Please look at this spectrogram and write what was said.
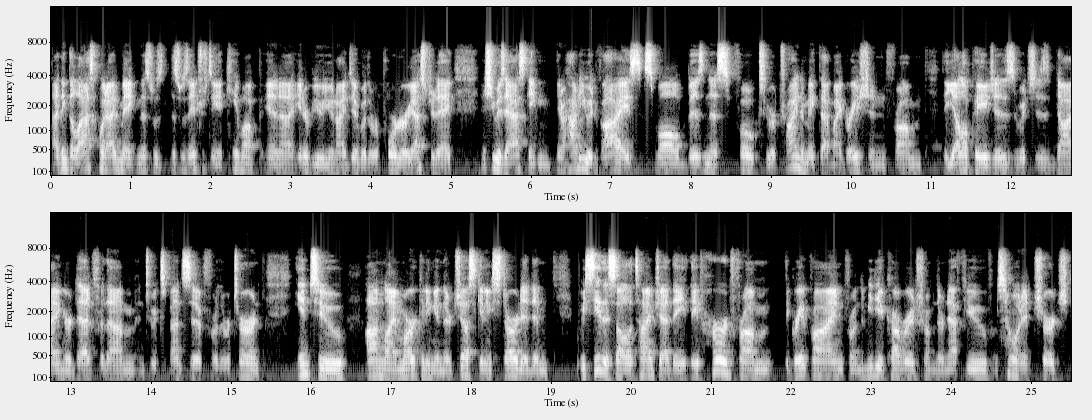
I think the last point I'd make, and this was this was interesting. It came up in an interview you and I did with a reporter yesterday, and she was asking, you know, how do you advise small business folks who are trying to make that migration from the yellow pages, which is dying or dead for them and too expensive for the return, into online marketing and they're just getting started. And we see this all the time, Chad. They, they've heard from the grapevine, from the media coverage, from their nephew, from someone at church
